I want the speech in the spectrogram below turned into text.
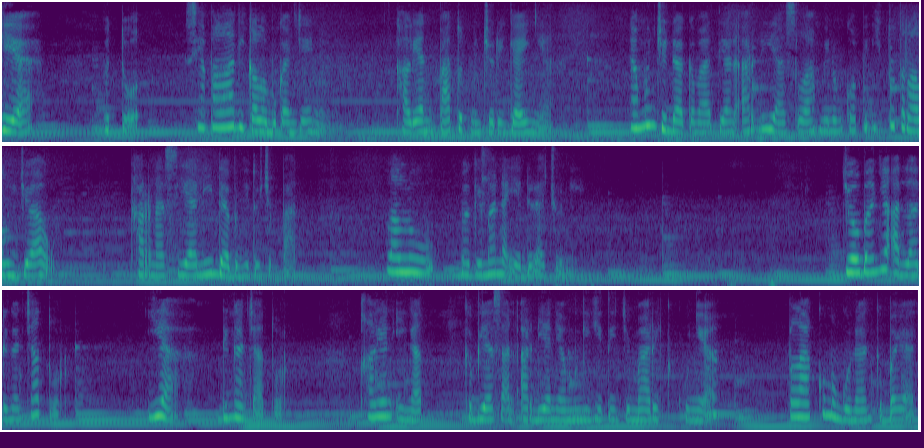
Iya, betul. Siapa lagi kalau bukan Jenny? Kalian patut mencurigainya. Namun jeda kematian Ardia setelah minum kopi itu terlalu jauh. Karena sianida begitu cepat. Lalu bagaimana ia diracuni? Jawabannya adalah dengan catur. Iya, dengan catur. Kalian ingat kebiasaan Ardian yang menggigiti jemari kukunya? Pelaku menggunakan kebaya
